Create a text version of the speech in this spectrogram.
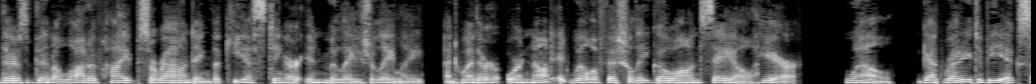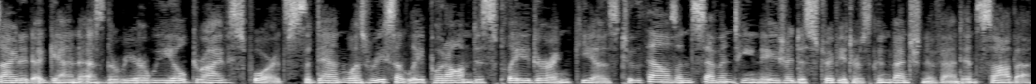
There's been a lot of hype surrounding the Kia Stinger in Malaysia lately, and whether or not it will officially go on sale here. Well, get ready to be excited again as the rear-wheel drive sports sedan was recently put on display during Kia's 2017 Asia Distributors Convention event in Sabah.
